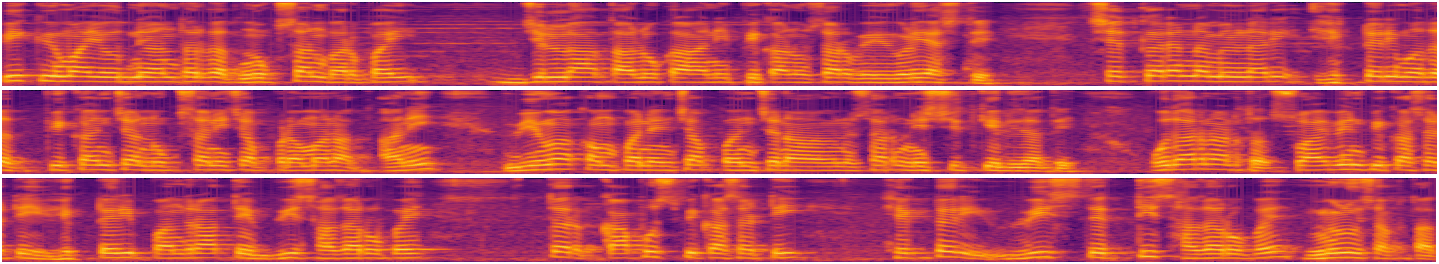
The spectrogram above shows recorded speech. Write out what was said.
पीक विमा योजनेअंतर्गत नुकसान भरपाई जिल्हा तालुका आणि पिकानुसार वेगवेगळी असते. शेतकऱ्यांना मिळणारी हेक्टरी मदत पिकांच्या नुकसानीच्या प्रमाणात आणि विमा कंपन्यांच्या पंचनाम्यानुसार निश्चित केली जाते. उदाहरणार्थ सोयाबीन पिकासाठी हेक्टरी पंधरा ते वीस हजार रुपये तर कापूस पिकासाठी हेक्टरी वीस ते तीस हजार रुपये मिळू शकतात.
